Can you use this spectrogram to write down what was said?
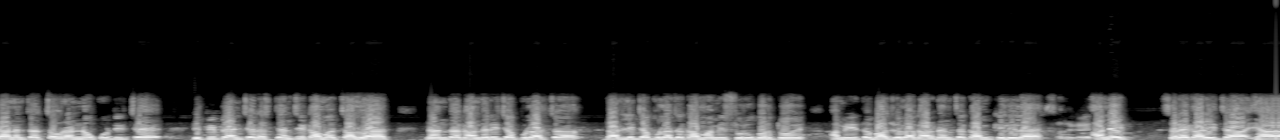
त्यानंतर चौऱ्याण्णव कोटीचे डीपी प्लॅनचे रस्त्यांची कामं चालू आहेत. नंतर गांधारीच्या पुलाचं दादलीच्या पुलाचं काम आम्ही सुरू करतोय. आम्ही इथं बाजूला गार्डनचं काम केलेलं आहे. अनेक सरकारीच्या ह्या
